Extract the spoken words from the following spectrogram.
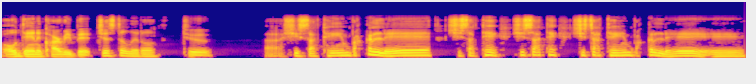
old Dana Carvey bit just a little to uh, she's sauteing broccoli. She's saute, she's saute, she's sauteing broccoli.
